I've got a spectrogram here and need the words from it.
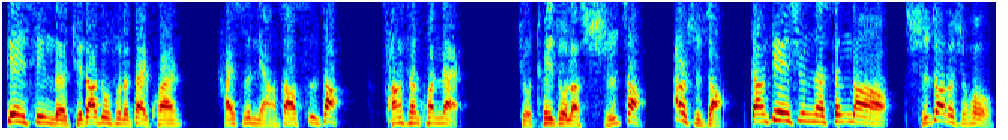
电信的绝大多数的带宽还是两兆、四兆，长城宽带就推出了十兆、二十兆。当电信呢升到十兆的时候，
